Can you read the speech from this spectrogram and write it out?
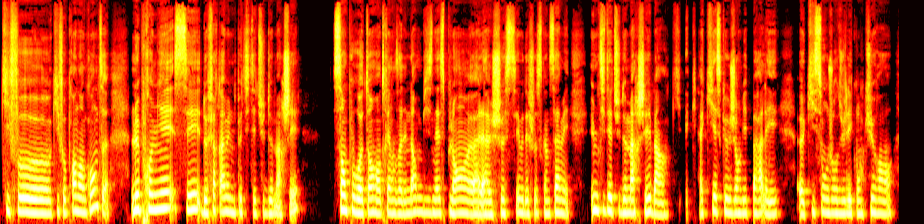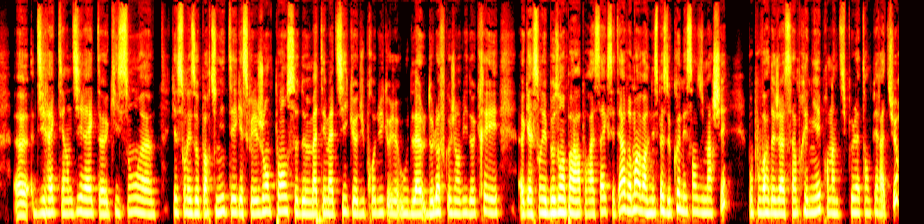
qu'il faut, qu'il faut prendre en compte. Le premier, c'est de faire quand même une petite étude de marché sans pour autant rentrer dans un énorme business plan à la HEC ou des choses comme ça, mais une petite étude de marché, ben, à qui est-ce que j'ai envie de parler, qui sont aujourd'hui les concurrents directs et indirects, qui sont, quelles sont les opportunités, qu'est-ce que les gens pensent de mathématiques du produit ou de l'offre que j'ai envie de créer, quels sont les besoins par rapport à ça, etc. Vraiment avoir une espèce de connaissance du marché pour pouvoir déjà s'imprégner, prendre un petit peu la température.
